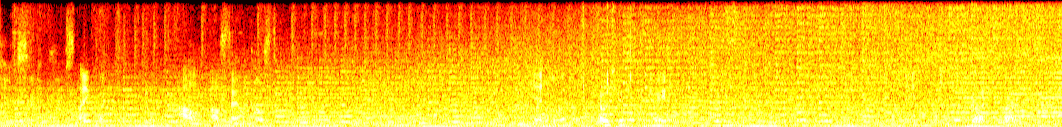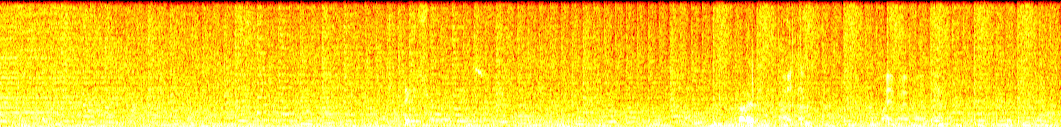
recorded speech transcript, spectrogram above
Fuck's sake. Snake back. I'll, I'll stay on coast. Yeah, do it. That was you. Okay. Right, right. Take it straight away. Got it? Right then. Wait, wait, wait, wait.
